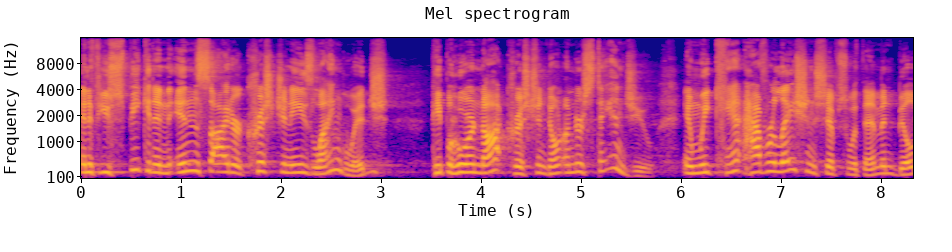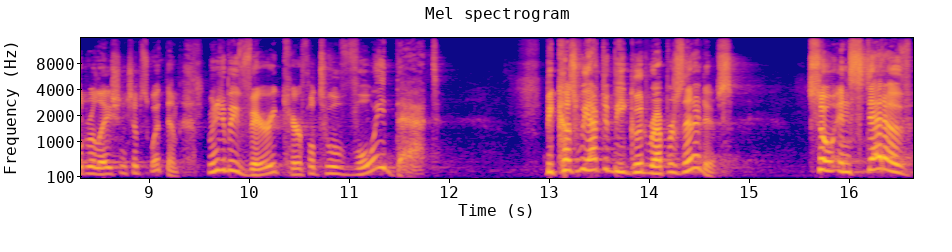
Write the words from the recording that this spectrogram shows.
And if you speak in an insider Christianese language, people who are not Christian don't understand you. And we can't have relationships with them and build relationships with them. We need to be very careful to avoid that because we have to be good representatives. So instead of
